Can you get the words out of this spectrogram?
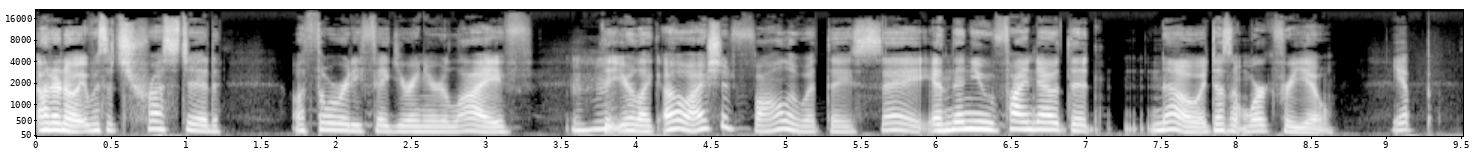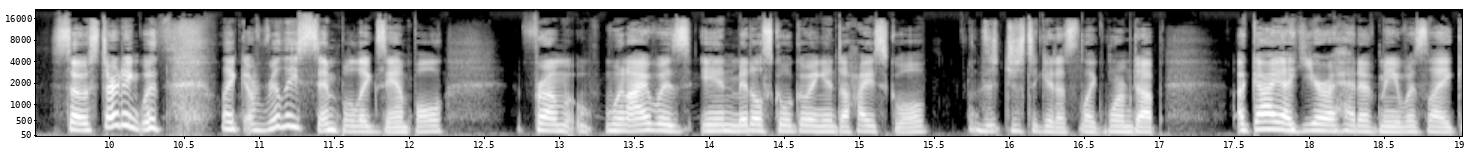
I don't know, it was a trusted authority figure in your life Mm-hmm. that you're like, oh, I should follow what they say. And then you find out that no, it doesn't work for you. Yep. So, starting with like a really simple example from when I was in middle school going into high school, just to get us like warmed up, a guy a year ahead of me was like,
